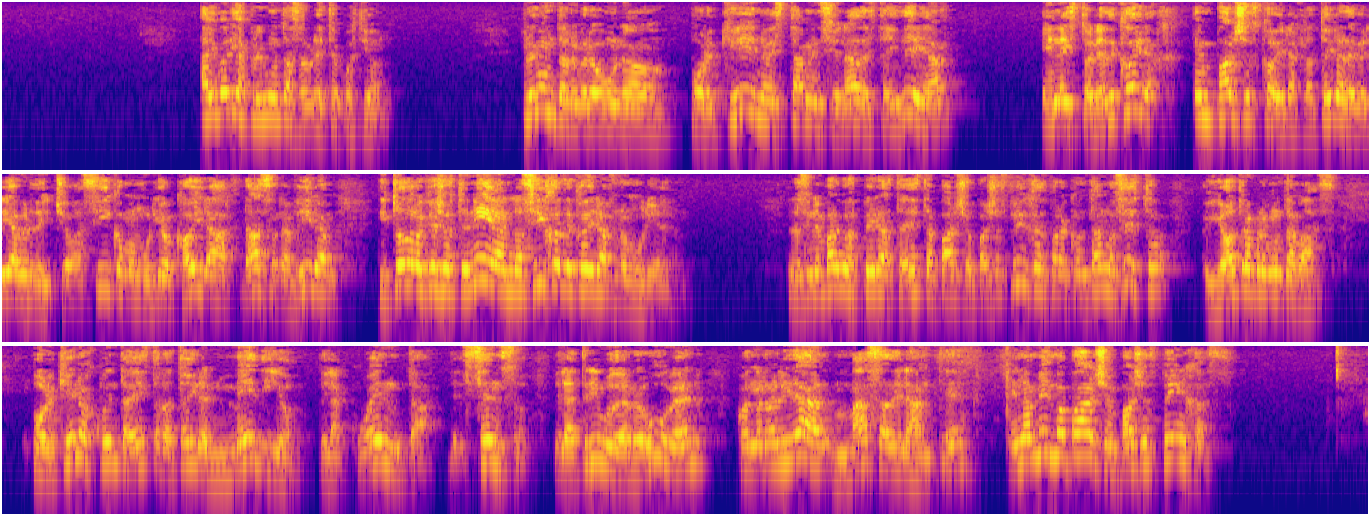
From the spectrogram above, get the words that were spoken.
Hay varias preguntas sobre esta cuestión. Pregunta número uno, ¿por qué no está mencionada esta idea en la historia de Koirach? En Parshas Koirach, la Toira debería haber dicho, así como murió Koirach, Dasan, Aviram y todo lo que ellos tenían, los hijos de Koirach no murieron. Pero sin embargo espera hasta esta parsha, parshas Pinjas, para contarnos esto. Y otra pregunta más. ¿Por qué nos cuenta esto la Toira en medio de la cuenta, del censo de la tribu de Reuben, cuando en realidad, más adelante, en la misma parsha, en parshas Pinjas,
